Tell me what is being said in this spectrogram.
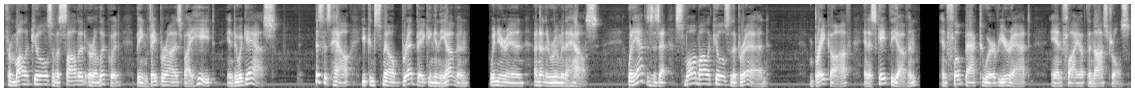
from molecules of a solid or a liquid being vaporized by heat into a gas. This is how you can smell bread baking in the oven when you're in another room in the house. What happens is that small molecules of the bread break off and escape the oven and float back to wherever you're at and fly up the nostrils.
